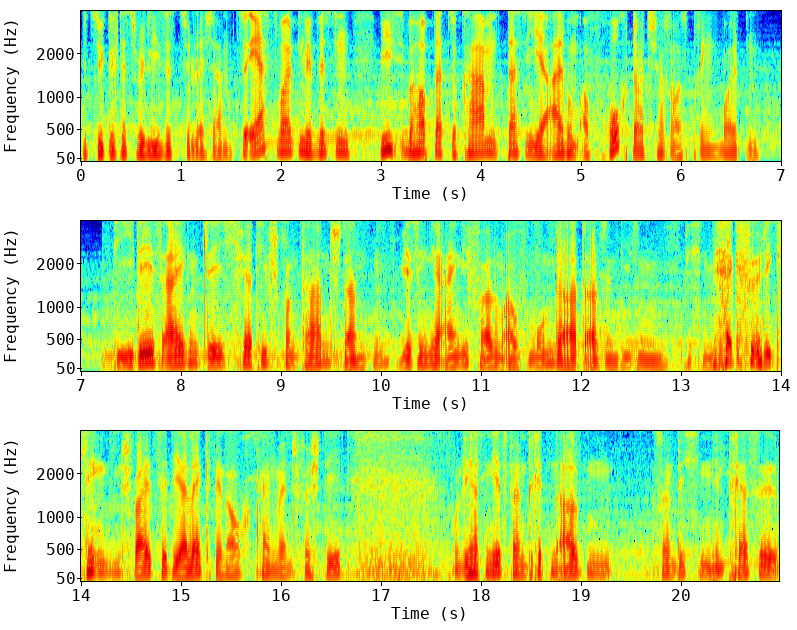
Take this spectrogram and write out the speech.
bezüglich des Releases zu löchern. Zuerst wollten wir wissen, wie es überhaupt dazu kam, dass sie ihr Album auf Hochdeutsch herausbringen wollten. Die Idee ist eigentlich relativ spontan entstanden. Wir singen ja eigentlich vor allem auf Mundart, also in diesem bisschen merkwürdig klingenden Schweizer Dialekt, den auch kein Mensch versteht. Und wir hatten jetzt beim dritten Album so ein bisschen Interesse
